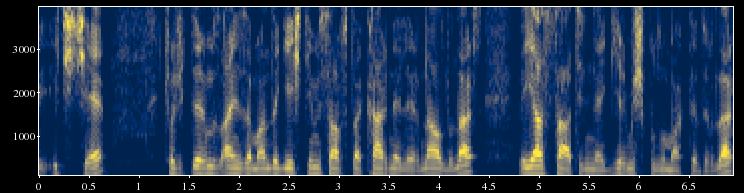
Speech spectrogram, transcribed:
iç içe Çocuklarımız aynı zamanda geçtiğimiz hafta karnelerini aldılar ve yaz tatiline girmiş bulunmaktadırlar.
